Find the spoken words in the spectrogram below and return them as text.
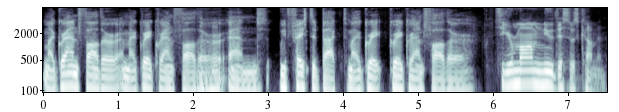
my grandfather and my great grandfather, Mm-hmm. and we've traced it back to my great great grandfather. so your mom knew this was coming.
